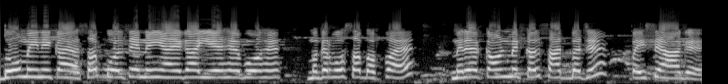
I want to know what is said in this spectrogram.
दो महीने का है सब बोलते हैं, नहीं आएगा ये है वो है। मगर वो सब अफवाह है। मेरे अकाउंट में कल सात बजे पैसे आ गए।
